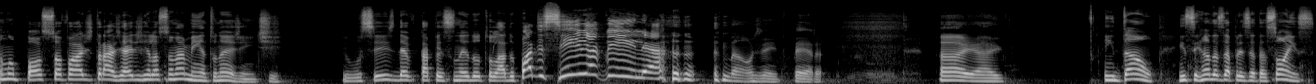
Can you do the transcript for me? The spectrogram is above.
eu não posso só falar de tragédia de relacionamento, né, gente? E vocês devem estar pensando aí do outro lado, pode sim, minha filha! não, gente, pera. Ai, ai. Então, encerrando as apresentações,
